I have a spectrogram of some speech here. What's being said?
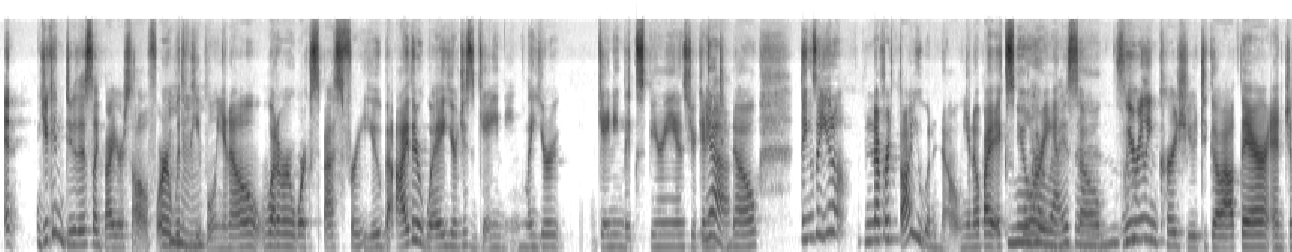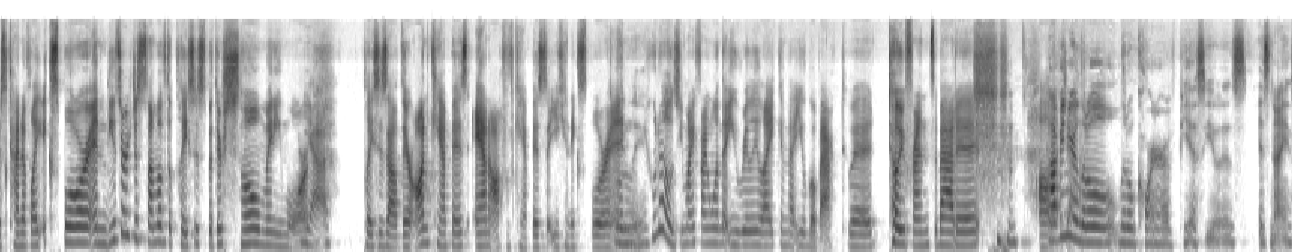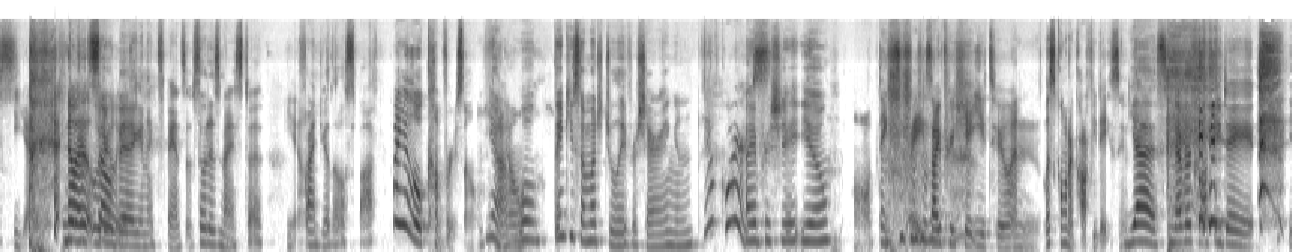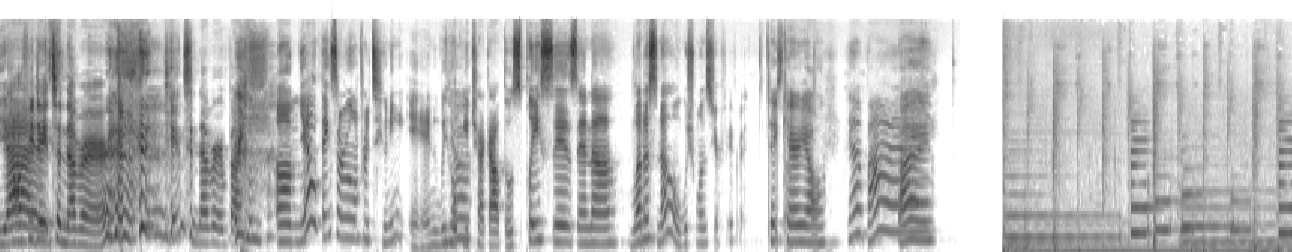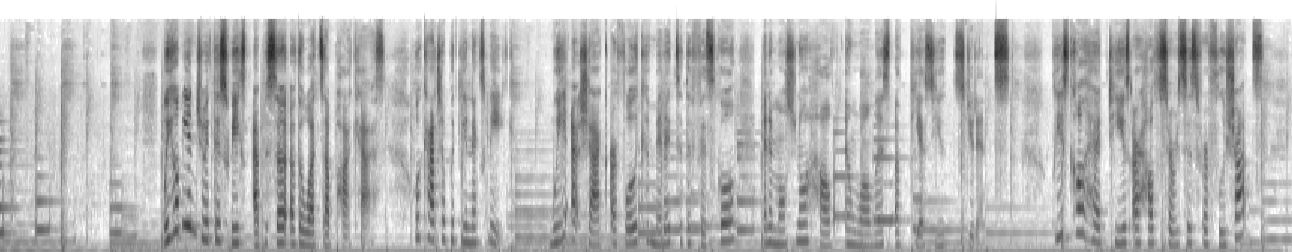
and you can do this like by yourself or with Mhm. people, you know, whatever works best for you. But either way, you're just gaining, like you're gaining the experience, you're getting Yeah. to know things that you don't never thought you would know, you know, by exploring. And so we really encourage you to go out there and just kind of like explore. And these are just some of the places, but there's so many more yeah. Places out there on campus and off of campus that you can explore. Totally. And who knows, you might find one that you really like and that you'll go back to it. Tell your friends about it. Having your little little corner of PSU is is nice. yeah, no, Because it it's so literally is. big and expansive, so it is nice to Yeah, find your little spot. Your little comfort zone. Yeah. you know? Well, thank you so much, Julie, for sharing, and yeah, of course. I appreciate you. Oh, thanks, Grace. I appreciate you too. And let's go on a coffee date soon. Yes, never coffee date. Yeah, coffee date to never. date to never. But um, yeah, thanks everyone for tuning in. We hope you check out those places and uh, let us know which one's your favorite. Take So- care, y'all. Yeah, bye. Bye. We hope you enjoyed this week's episode of the What's Up podcast. We'll catch up with you next week. We at SHAC are fully committed to the physical and emotional health and wellness of PSU students. Please call ahead to use our health services for flu shots,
